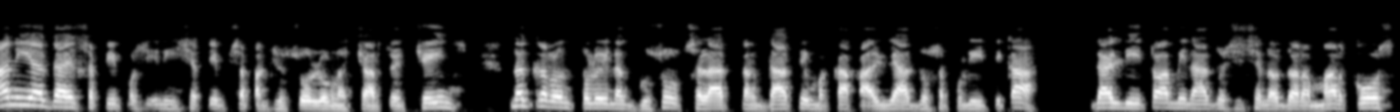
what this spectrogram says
Aniya dahil sa People's Initiative sa pagsusulong ng charter change, nagkaroon tuloy ng gusot sa lahat ng dating magkakaalyado sa politika. Dahil dito aminado si Senadora Marcos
